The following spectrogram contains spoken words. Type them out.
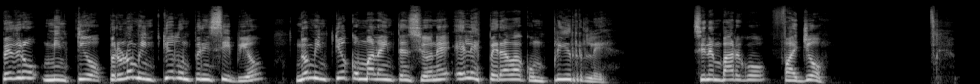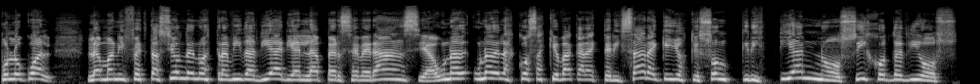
Pedro mintió, pero no mintió de un principio, no mintió con malas intenciones, él esperaba cumplirle. Sin embargo, falló. Por lo cual, la manifestación de nuestra vida diaria es la perseverancia. Una, una, de las cosas que va a caracterizar a aquellos que son cristianos, hijos de Dios,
